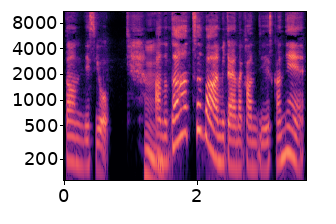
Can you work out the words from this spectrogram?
たんですよ。うんあの、ダーツバーみたいな感じですかね。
